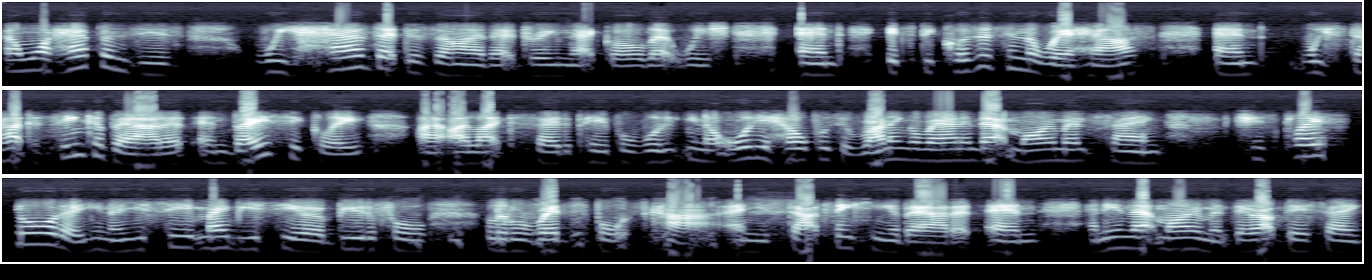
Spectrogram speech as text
And what happens is we have that desire, that dream, that goal, that wish, and it's because it's in the warehouse, and we start to think about it. And basically, I, I like to say to people, well, you know, all your helpers are running around in that moment saying, she's placed the order. You know, you see, maybe you see a beautiful little red sports car, and you start thinking about it. And, and in that moment, they're up there saying,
